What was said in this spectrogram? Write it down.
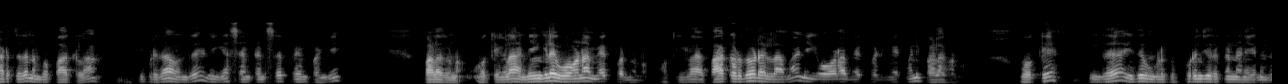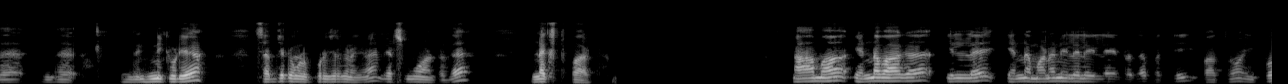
அடுத்ததை நம்ம பார்க்கலாம். இப்படி தான் வந்து நீங்கள் சென்டென்ஸை ஃப்ரேம் பண்ணி பழகணும் ஓகேங்களா? நீங்களே ஓனாக மேக் பண்ணணும் ஓகேங்களா? பார்க்குறதோடு இல்லாமல் நீங்கள் ஓனாக மேக் பண்ணி மேக் பண்ணி பழகணும் ஓகே? இந்த இது உங்களுக்கு புரிஞ்சிருக்குன்னு நினைக்கிறேன். இந்த இந்த இன்னைக்குடைய சப்ஜெக்ட் உங்களுக்கு புரிஞ்சிருக்குன்னு நினைக்கிறேன். Let's move on to the next part நாம என்னவாக இல்லை என்ன மனநிலையில இல்லைன்றதை பற்றி பார்த்தோம். இப்போ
